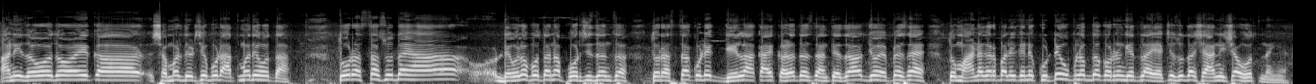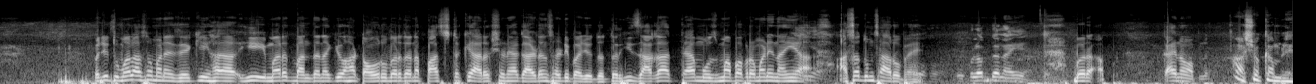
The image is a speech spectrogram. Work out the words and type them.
आणि जवळजवळ एक शंभर दीडशे फूट आतमध्ये होता. तो रस्तासुद्धा ह्या डेव्हलप होताना फोर सीझनचा. तो रस्ता कुठे गेला काय कळतच नाही. आणि त्याचा जो एफ एस आहे तो महानगरपालिकेने कुठे उपलब्ध करून घेतला याचीसुद्धा शहानिशा होत नाही आहे म्हणजे तुम्हाला असं म्हणायचं आहे की हा ही इमारत बांधताना किंवा हा टॉवर उभारताना पाच टक्के आरक्षण या गार्डनसाठी पाहिजे होतं. तर ही जागा त्या मोजमापाप्रमाणे नाही आहे असा तुमचा आरोप आहे. उपलब्ध नाही आहे. बरं आप- काय नाव आपलं? अशोक कांबळे.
